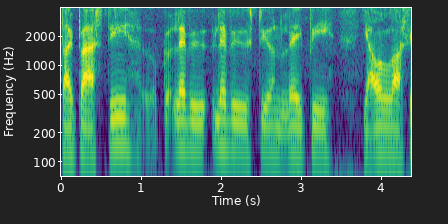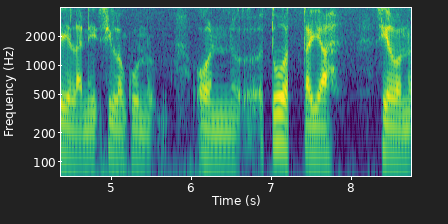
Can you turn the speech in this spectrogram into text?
tai päästiin levy, levyyhtiön leipiin ja ollaan siellä, niin silloin kun on tuottaja, silloin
